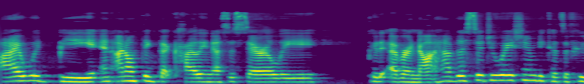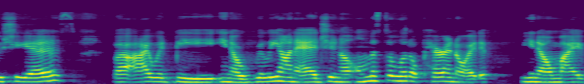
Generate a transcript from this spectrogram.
I would be, and I don't think that Kylie necessarily could ever not have this situation because of who she is. But I would be, you know, really on edge and almost a little paranoid if, you know, my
